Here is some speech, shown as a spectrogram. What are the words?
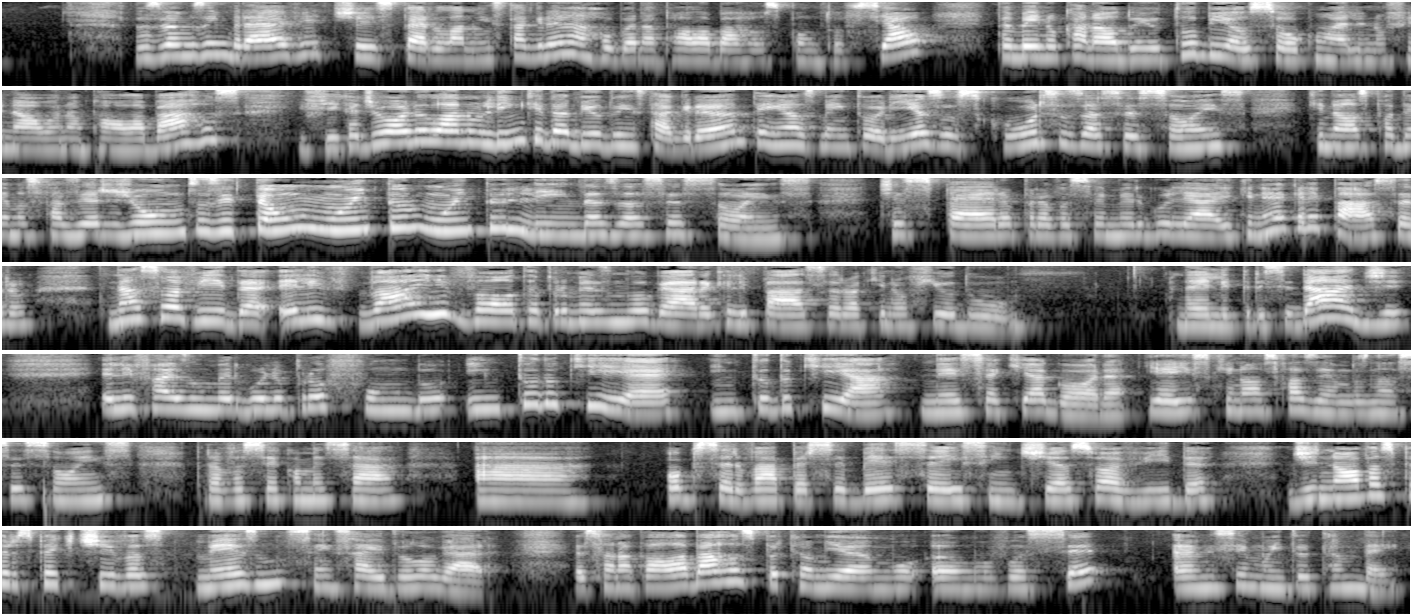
Nos vemos em breve, te espero lá no Instagram, arroba anapaulabarros.oficial, também no canal do YouTube, eu sou com L no final, Ana Paula Barros, e fica de olho lá no link da bio do Instagram, tem as mentorias, os cursos, as sessões que nós podemos fazer juntos. E tão muito, muito lindas as sessões. Te espero para você mergulhar. E que nem aquele pássaro na sua vida, ele vai e volta para o mesmo lugar, aquele pássaro aqui no fio do da eletricidade, ele faz um mergulho profundo em tudo que é, em tudo que há nesse aqui agora. E é isso que nós fazemos nas sessões para você começar a observar, perceber, ser e sentir a sua vida de novas perspectivas, mesmo sem sair do lugar. Eu sou Ana Paula Barros porque eu me amo, amo você, ame-se muito também.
